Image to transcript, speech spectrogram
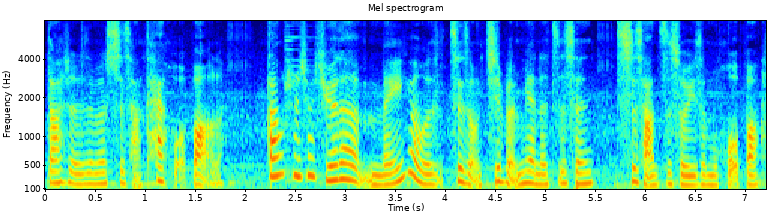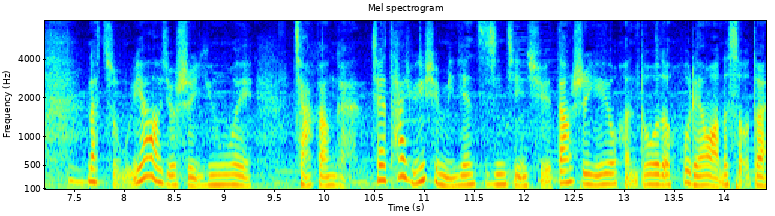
当时这个市场太火爆了，当时就觉得没有这种基本面的支撑，市场之所以这么火爆，那主要就是因为。加杠杆，就是它允许民间资金进去，当时也有很多的互联网的手段。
